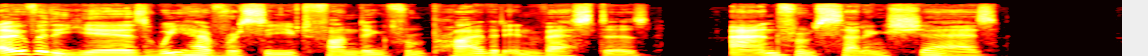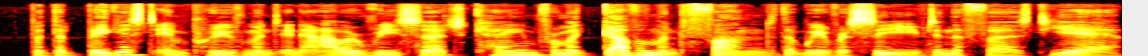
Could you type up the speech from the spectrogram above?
Over the years, we have received funding from private investors and from selling shares. But the biggest improvement in our research came from a government fund that we received in the first year.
